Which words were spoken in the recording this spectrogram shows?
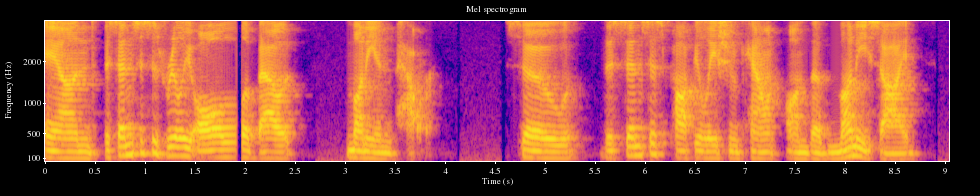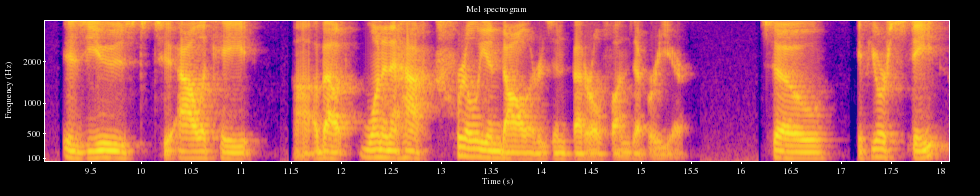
and the census is really all about money and power. So the census population count on the money side is used to allocate uh, about one and a half trillion dollars in federal funds every year. So if your state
